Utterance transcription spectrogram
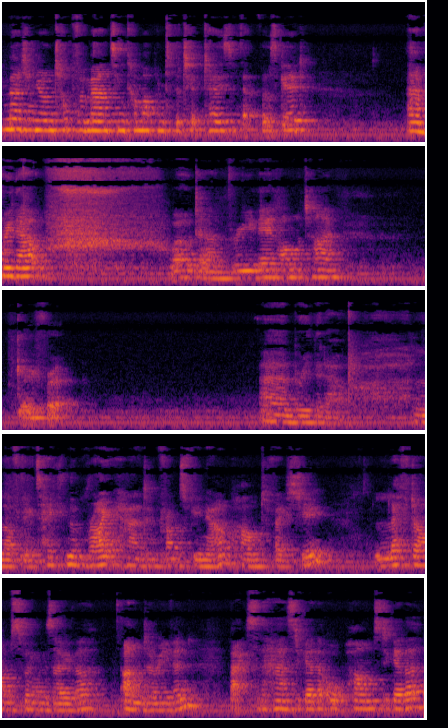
Imagine you're on top of a mountain, come up onto the tiptoes if that feels good. And breathe out. Well done, breathe in one more time. Go for it. And breathe it out. Lovely, taking the right hand in front of you now, palm to face you. Left arm swings over, under even. Backs of the hands together or palms together.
